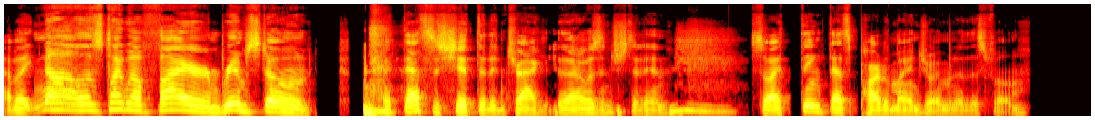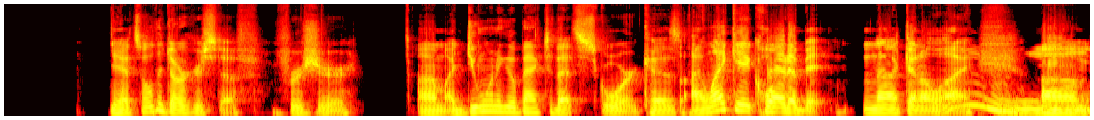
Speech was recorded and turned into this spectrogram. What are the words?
be like no let's talk about fire and brimstone like that's the shit that attract that i was interested in so i think that's part of my enjoyment of this film Yeah, it's all the darker stuff for sure. Um, I do want to go back to that score because I like it quite a bit. Not gonna lie. Um,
